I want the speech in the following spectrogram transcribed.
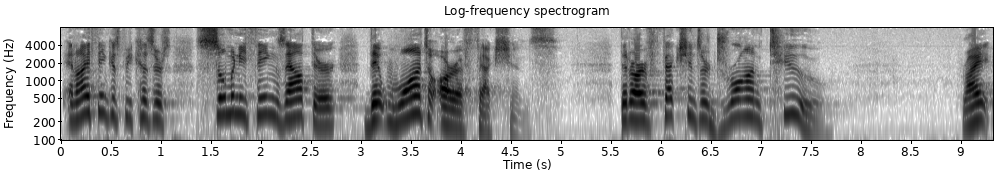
And I think it's because there's so many things out there that want our affections, that our affections are drawn to right?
